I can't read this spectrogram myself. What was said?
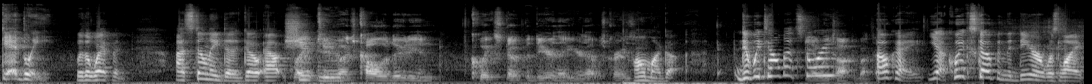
deadly with a weapon. I still need to go out Played shoot too you. much Call of Duty and quick scope the deer that year. That was crazy. Oh my god! Did we tell that yeah, story? we talked about that. Okay, yeah. Quick scoping the deer was like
